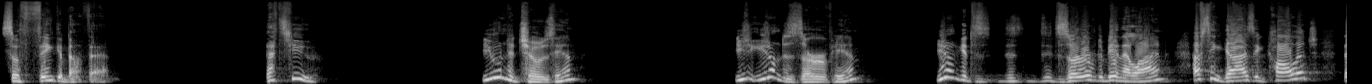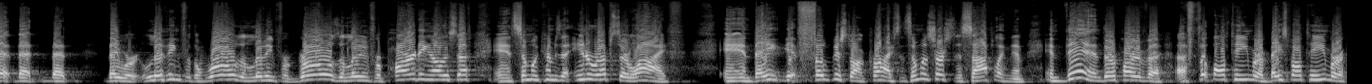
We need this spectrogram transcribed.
So think about that. That's you. You wouldn't have chose him. You, you don't deserve him. You don't get to deserve to be in that line. I've seen guys in college that, that, that they were living for the world and living for girls and living for partying and all this stuff, and someone comes and interrupts their life and they get focused on Christ, and someone starts discipling them, and then they're part of a, a football team or a baseball team or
